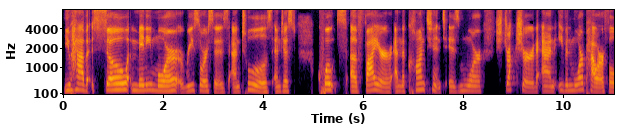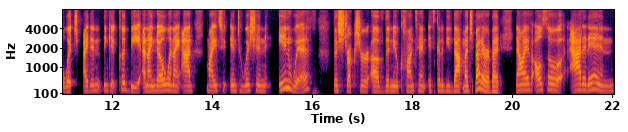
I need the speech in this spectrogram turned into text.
You have so many more resources and tools and just quotes of fire and the content is more structured and even more powerful which i didn't think it could be. And i know when i add my intuition in with the structure of the new content it's going to be that much better. But now i've also added in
